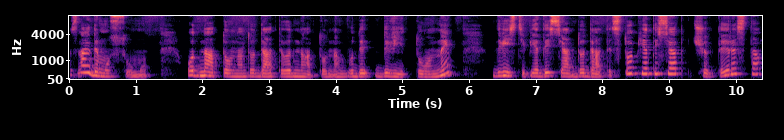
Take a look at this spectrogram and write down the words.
Знайдемо суму. 1 тонна додати 1 тонна буде 2 тонни. 250 додати 150 400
